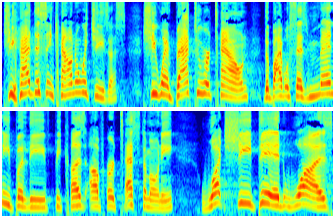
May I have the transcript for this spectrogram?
She had this encounter with Jesus. She went back to her town. The Bible says many believed because of her testimony. What she did was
